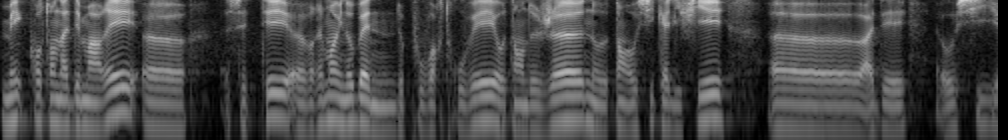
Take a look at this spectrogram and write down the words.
Mais quand on a démarré, euh, c'était euh, vraiment une aubaine de pouvoir trouver autant de jeunes, autant aussi qualifiés, euh, aussi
